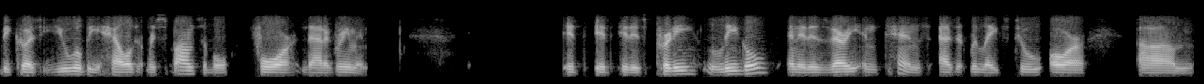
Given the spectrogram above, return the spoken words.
because you will be held responsible for that agreement. It, it, it is pretty legal and it is very intense as it relates to our um,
